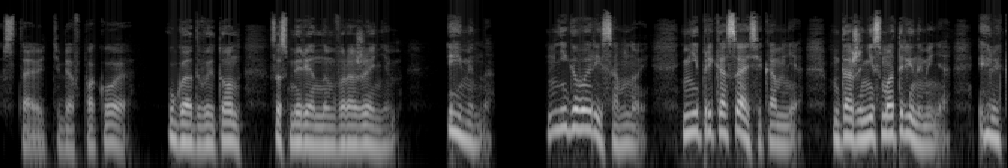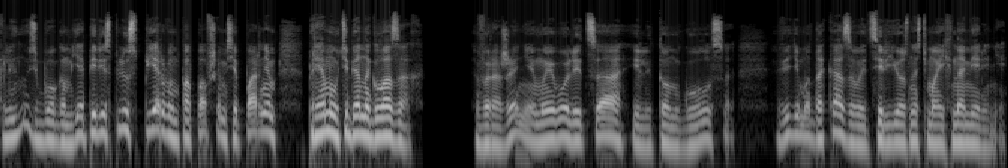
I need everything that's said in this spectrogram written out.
«Оставить тебя в покое», — угадывает он со смиренным выражением. «Именно. Не говори со мной, не прикасайся ко мне, даже не смотри на меня, или, клянусь богом, я пересплю с первым попавшимся парнем прямо у тебя на глазах». Выражение моего лица или тон голоса, видимо, доказывает серьезность моих намерений,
